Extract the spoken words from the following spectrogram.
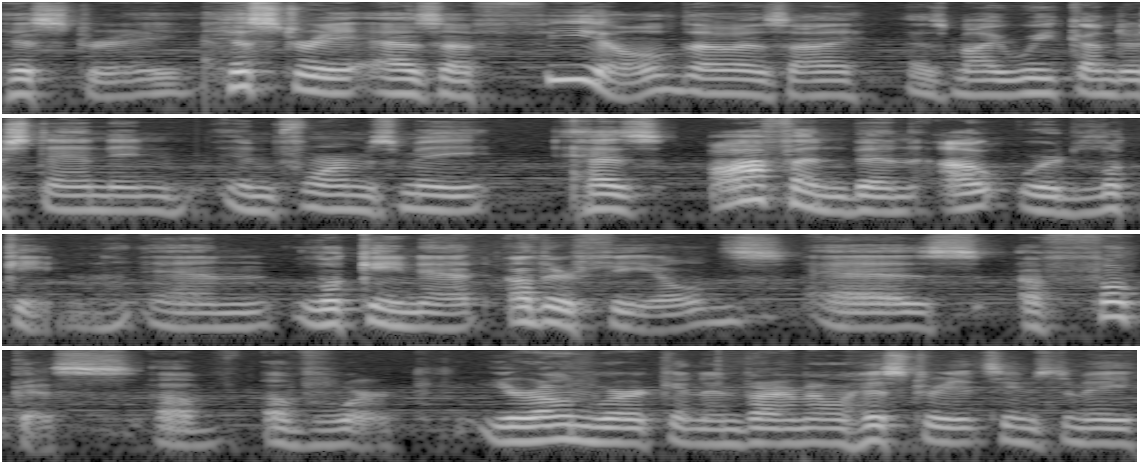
history. History as a field, though as I as my weak understanding informs me, has often been outward looking and looking at other fields as a focus of, of work. Your own work in environmental history, it seems to me,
